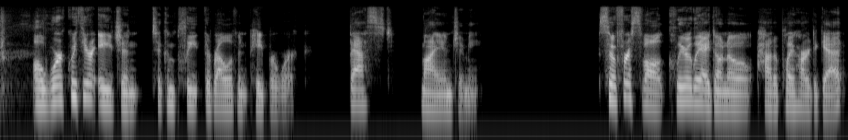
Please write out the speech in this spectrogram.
I'll work with your agent to complete the relevant paperwork. Best, Maya and Jimmy. So, first of all, clearly I don't know how to play hard to get,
